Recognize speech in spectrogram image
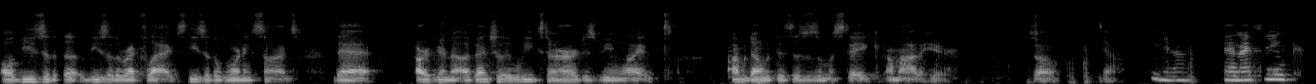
oh, these are the these are the red flags, these are the warning signs that are gonna eventually lead to her just being like, I'm done with this. This is a mistake. I'm out of here. So, yeah. Yeah. And I think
